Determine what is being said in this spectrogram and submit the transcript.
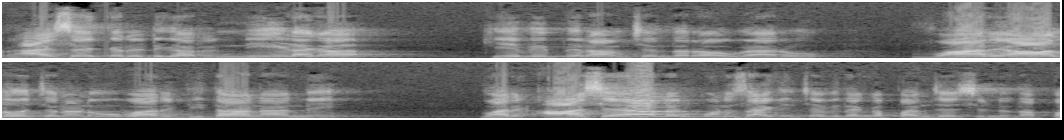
రాజశేఖర రెడ్డి గారు నీడగా కేవీపీ రామచంద్రరావు గారు వారి ఆలోచనను వారి విధానాన్ని వారి ఆశయాలను కొనసాగించే విధంగా పనిచేసిండు తప్ప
